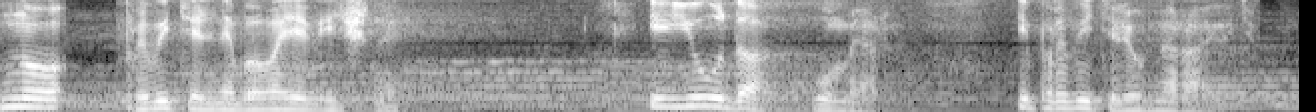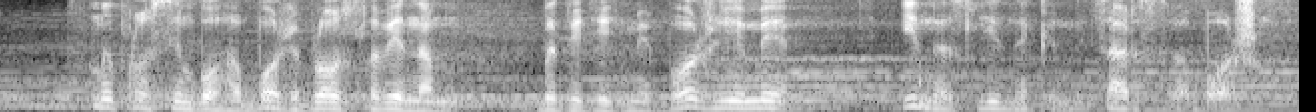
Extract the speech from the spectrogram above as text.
Но правитель не буває вічний. І Юда умер, і правителі вмирають. Ми просимо Бога, Боже, благослови нам бути дітьми Божіми і наслідниками Царства Божого.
